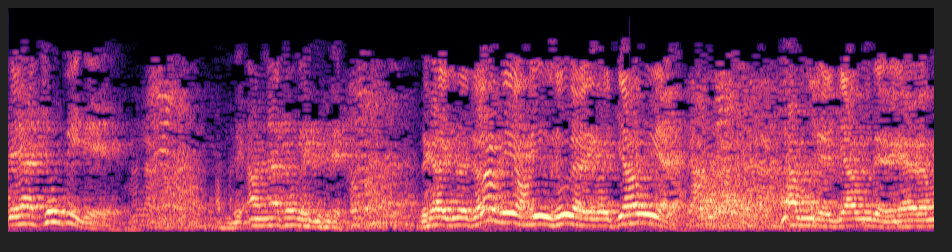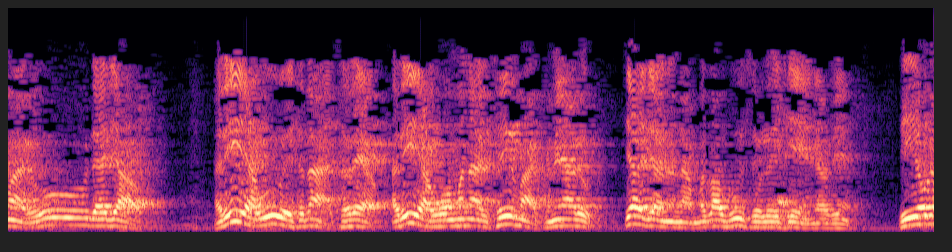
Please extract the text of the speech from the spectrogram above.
တရားချုပ်ပြီတယ်အမလေးအများထုတ်လိုက်ပြီတယ်ဒါကြိုတော့ဒီလောက်ပြီးအောင်ယူဆိုးတာတွေကိုကြားဘူးရတယ်ကြားဘူးတယ်ကြားဘူးတယ်ဒကာဓမ္မတို့ဒါကြောင့် အရိယဝိဝေသနာဆိုတဲ့အရိယဝမနသေမခင်ဗျားတို့ကြာကြာနာနာမတော့ဘူးဆိုလို့ရှိရင်တော့ဖြင့်ဒီယောဂ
